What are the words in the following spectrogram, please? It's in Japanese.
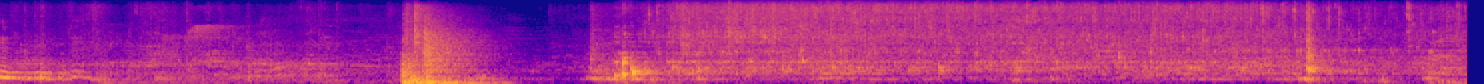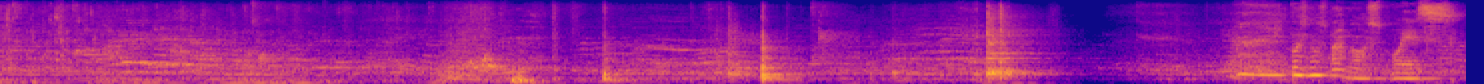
Mm-hmm. Pues nos vamos, pues...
